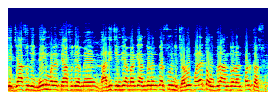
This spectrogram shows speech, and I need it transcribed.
એ જ્યાં સુધી નહીં મળે ત્યાં સુધી અમે ગાંધી ચિંધિયા માર્ગે આંદોલન કરશું. અને જરૂર પડે તો ઉગ્ર આંદોલન પણ કરશું.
